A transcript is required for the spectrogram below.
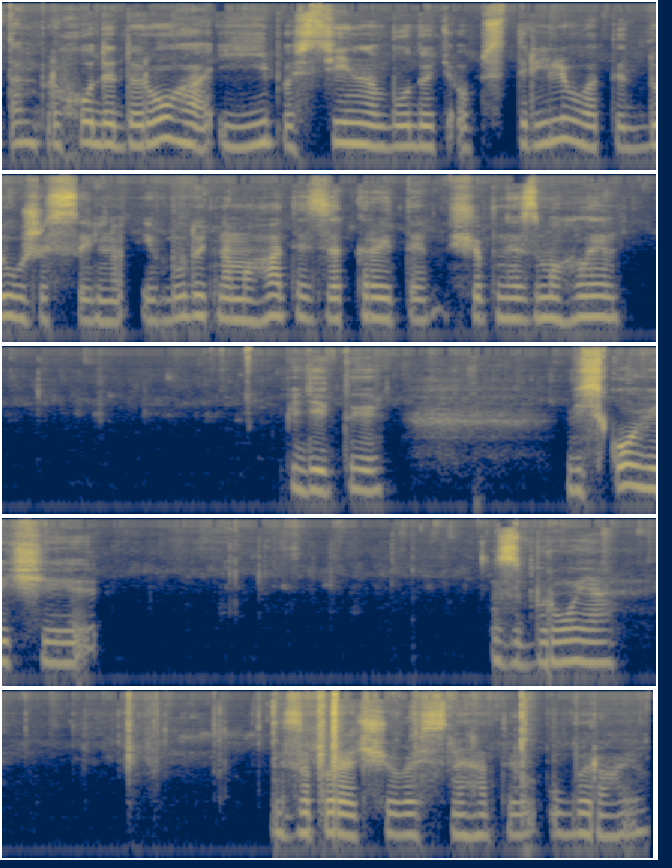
Там проходить дорога, і її постійно будуть обстрілювати дуже сильно і будуть намагатись закрити, щоб не змогли підійти військові чи зброя. Заперечую весь негатив, убираю.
